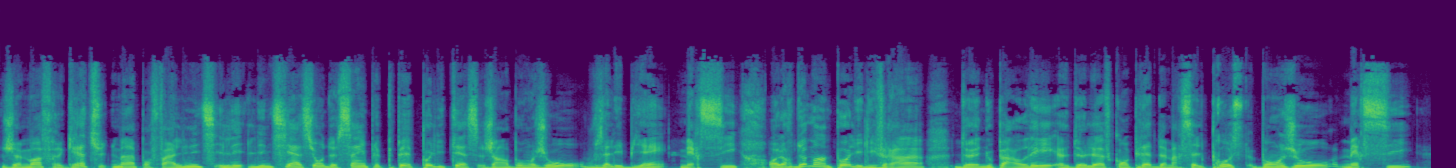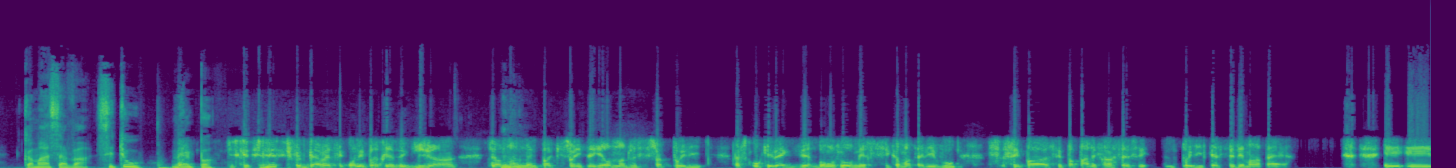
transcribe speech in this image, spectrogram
Je m'offre gratuitement pour faire l'initiation de simple politesse. Jean, bonjour. Vous allez bien? Merci. On leur demande pas, les livreurs, de nous parler euh, de l'œuvre complète de Marcel Proust. Bonjour, merci. Comment ça va? C'est tout. Même pas. ce que tu dis, si je peux me permettre, c'est qu'on n'est pas très exigeant. Hein. On ne demande même pas qu'ils soient intégrés, on demande juste qu'ils soient polis. Parce qu'au Québec, dire bonjour, merci, comment allez-vous, c'est pas, c'est pas parler français, c'est une politesse élémentaire. Et,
